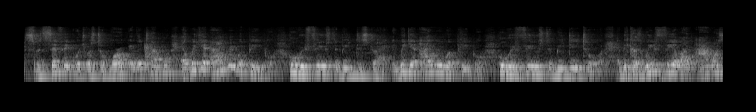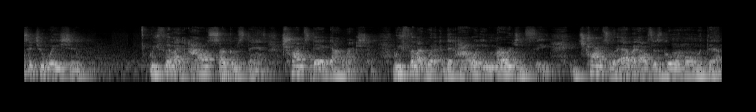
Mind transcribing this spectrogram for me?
specific, which was to work in the temple. And we get angry with people who refuse to be distracted. We get angry with people who refuse to be detoured. And because we feel like our situation we feel like our circumstance trumps their direction. We feel like what, that our emergency trumps whatever else is going on with them.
